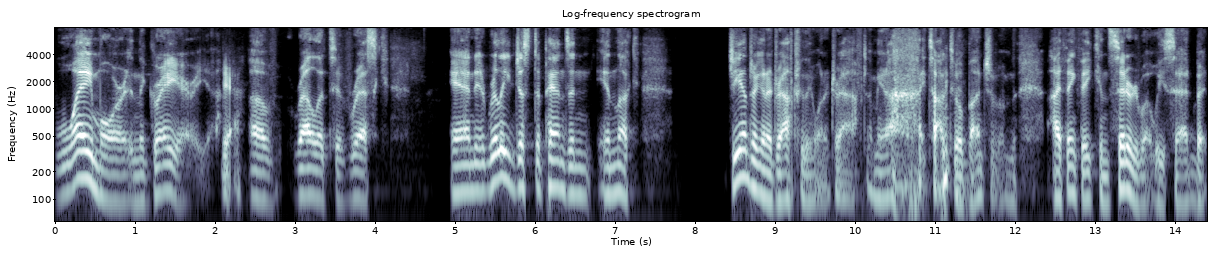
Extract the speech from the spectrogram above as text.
way more in the gray area yeah. of relative risk and it really just depends and in look GMs are going to draft who they want to draft. I mean, I, I talked to a bunch of them. I think they considered what we said, but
